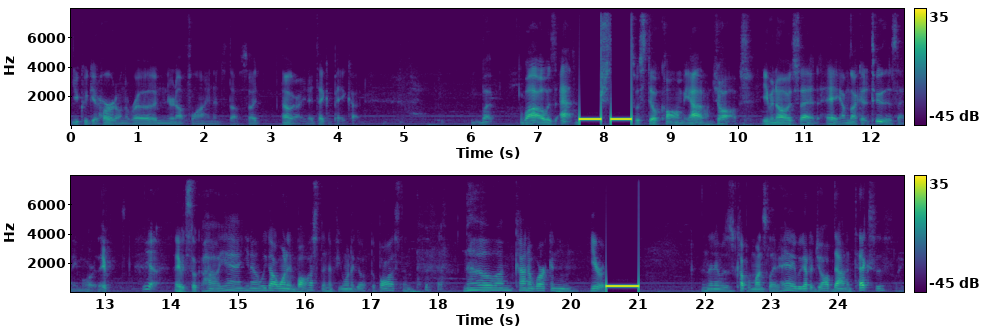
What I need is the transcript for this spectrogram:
you could get hurt on the road and you're not flying and stuff." So I, all right, I take a pay cut. But while I was at was still calling me out on jobs, even though I said, "Hey, I'm not going to do this anymore." They Yeah. they would still, go oh yeah, you know, we got one in Boston. If you want to go up to Boston, no, I'm kind of working here. And then it was a couple months later, hey, we got a job down in Texas. Like,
